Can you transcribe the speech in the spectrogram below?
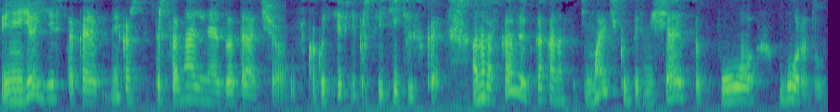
И у нее есть такая, мне кажется, персональная задача, в какой-то степени просветительская. Она рассказывает, как она с этим мальчиком перемещается по городу,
